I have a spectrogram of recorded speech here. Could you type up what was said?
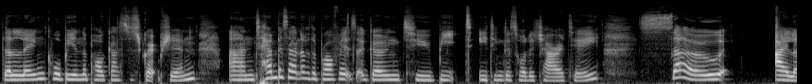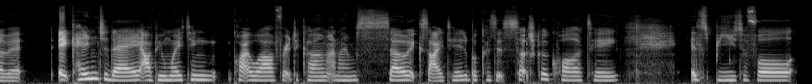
The link will be in the podcast description. And 10% of the profits are going to Beat Eating Disorder Charity. So I love it it came today. I've been waiting quite a while for it to come, and I'm so excited because it's such good quality. It's beautiful.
